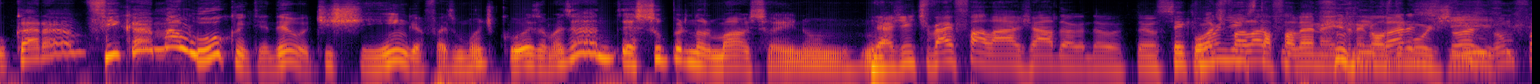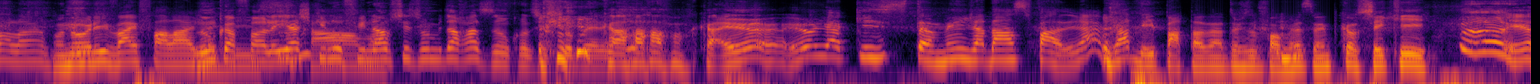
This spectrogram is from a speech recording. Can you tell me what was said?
o cara fica maluco, entendeu? Te xinga, faz um monte de coisa. Mas é, é super normal isso aí. Não, não- E a gente vai falar já do. do- eu sei que um Pode de gente falar. tá falando aí do negócio do Mogi. histórias, Vamos falar. O Nori vai falar já Nunca disso. falei. Acho que no final vocês vão me dar razão quando vocês souberem. Calma, cara. Eu, eu já quis também já dar umas já, já dei patada na torcida do Palmeiras também, porque eu sei que Ah, é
